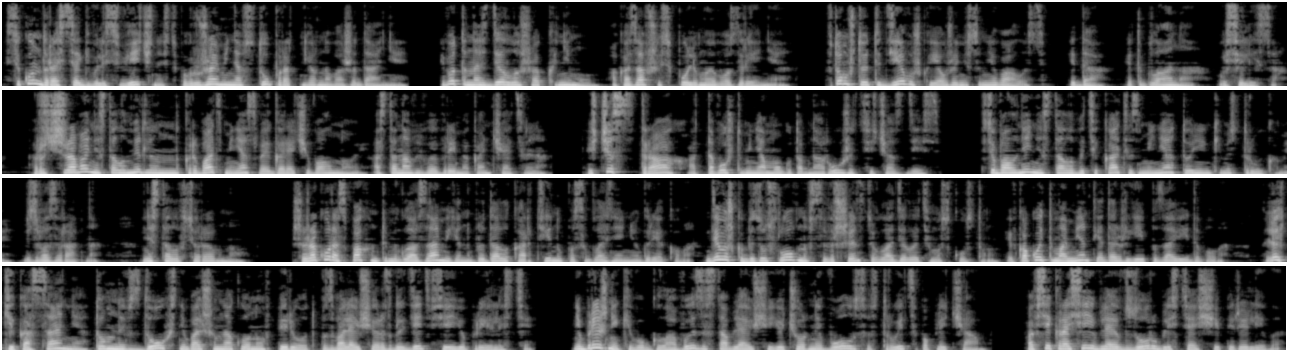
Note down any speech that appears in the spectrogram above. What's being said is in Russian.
Секунды растягивались в вечность, погружая меня в ступор от нервного ожидания. И вот она сделала шаг к нему, оказавшись в поле моего зрения. В том, что это девушка, я уже не сомневалась. И да, это была она, Василиса. Разочарование стало медленно накрывать меня своей горячей волной, останавливая время окончательно. Исчез страх от того, что меня могут обнаружить сейчас здесь. Все волнение стало вытекать из меня тоненькими струйками, безвозвратно. Мне стало все равно. Широко распахнутыми глазами я наблюдала картину по соблазнению Грекова. Девушка, безусловно, в совершенстве владела этим искусством, и в какой-то момент я даже ей позавидовала. Легкие касания, томный вздох с небольшим наклоном вперед, позволяющий разглядеть все ее прелести. Небрежный кивок головы, заставляющий ее черные волосы струиться по плечам. Во всей красе являя взору блестящие переливы.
